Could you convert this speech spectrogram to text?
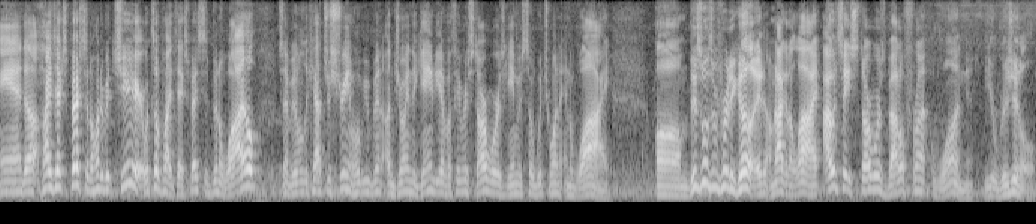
And uh, High Tech Specs at 100 bit cheer. What's up, High Tech Specs? It's been a while since I've been able to catch your stream. Hope you've been enjoying the game. Do you have a favorite Star Wars game? If so, which one and why? Um, this one's been pretty good. I'm not gonna lie. I would say Star Wars Battlefront 1, the original,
